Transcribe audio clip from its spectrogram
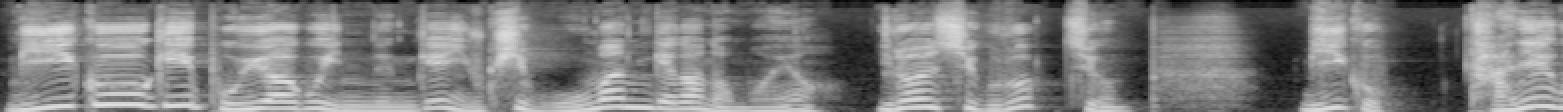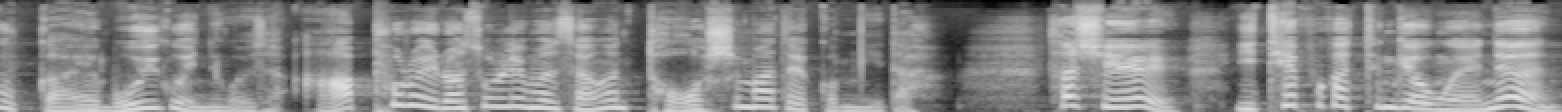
미국이 보유하고 있는 게 65만 개가 넘어요. 이런 식으로 지금 미국, 단일 국가에 모이고 있는 거죠. 앞으로 이런 쏠림 현상은 더 심화될 겁니다. 사실 ETF 같은 경우에는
